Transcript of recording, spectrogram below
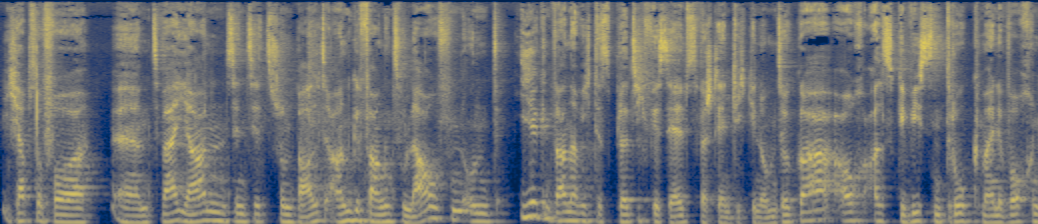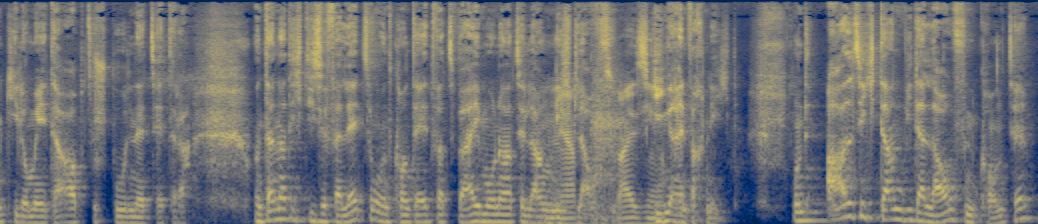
ich habe so vor ähm, zwei Jahren, sind es jetzt schon bald, angefangen zu laufen und irgendwann habe ich das plötzlich für selbstverständlich genommen, sogar auch als gewissen Druck, meine Wochenkilometer abzuspulen etc. Und dann hatte ich diese Verletzung und konnte etwa zwei Monate lang nicht ja, laufen. Es ging noch. einfach nicht. Und als ich dann wieder laufen konnte,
